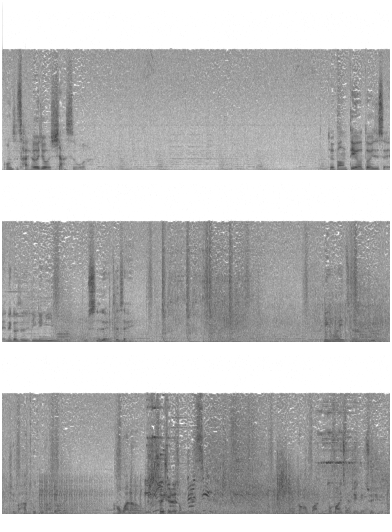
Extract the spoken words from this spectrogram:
光是踩二就吓死我了。对方第二队是谁？那个是零零一吗？不是哎、是谁？另外一只先把它兔兔打掉，那个然后完了，吹雪在中间，我刚好把都放在中间给吹雪，了。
